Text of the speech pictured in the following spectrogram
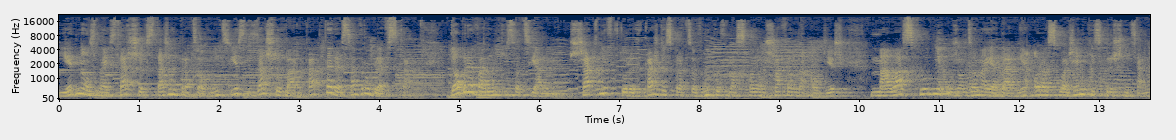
Jedną z najstarszych stażem pracownic jest zaszywarka Teresa Wróblewska. Dobre warunki socjalne, szatnie, w których każdy z pracowników ma swoją szafę na odzież, mała, schludnie urządzona jadalnia oraz łazienki z prysznicami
